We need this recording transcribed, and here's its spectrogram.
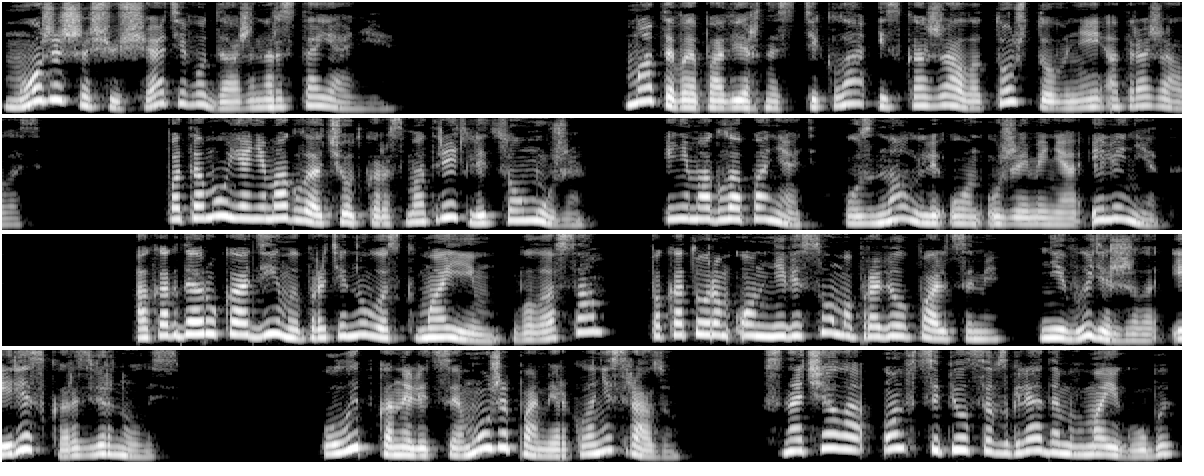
Можешь ощущать его даже на расстоянии. Матовая поверхность стекла искажала то, что в ней отражалось. Потому я не могла четко рассмотреть лицо мужа и не могла понять, узнал ли он уже меня или нет. А когда рука Димы протянулась к моим волосам, по которым он невесомо провел пальцами, не выдержала и резко развернулась. Улыбка на лице мужа померкла не сразу. Сначала он вцепился взглядом в мои губы,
